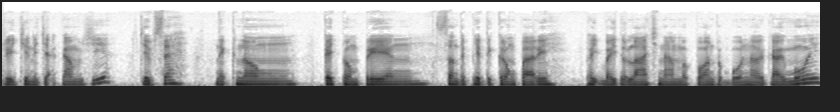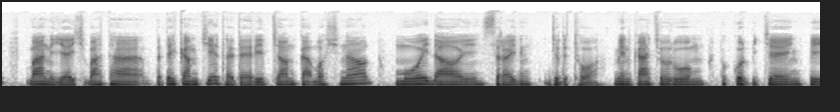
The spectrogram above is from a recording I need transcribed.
ប្រជាណាចក្រកម្ពុជា ជាពិសេសនៅក្នុងកិច្ចព្រមព្រៀងសន្តិភាពទីក្រុងប៉ារីស 23ដុល្លារឆ្នាំ1991បាននិយាយច្បាស់ថាប្រទេសកម្ពុជាត្រូវតែរៀបចំការបោះឆ្នោតមួយដោយសេរីនិងយុត្តិធម៌មានការចូលរួមប្រកួតប្រជែងពី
